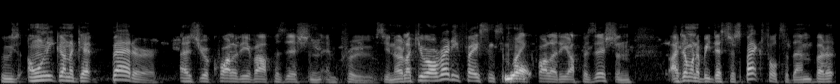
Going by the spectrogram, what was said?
who's only going to get better as your quality of opposition improves. You know, like you're already facing some yeah. high quality opposition. I don't want to be disrespectful to them, but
